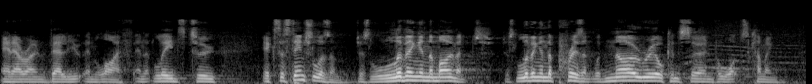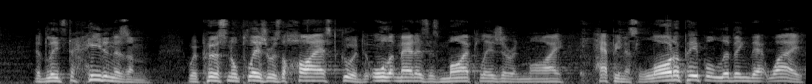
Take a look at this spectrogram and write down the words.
and our own value in life. And it leads to existentialism, just living in the moment, just living in the present with no real concern for what's coming. It leads to hedonism, where personal pleasure is the highest good. All that matters is my pleasure and my happiness. A lot of people living that way,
